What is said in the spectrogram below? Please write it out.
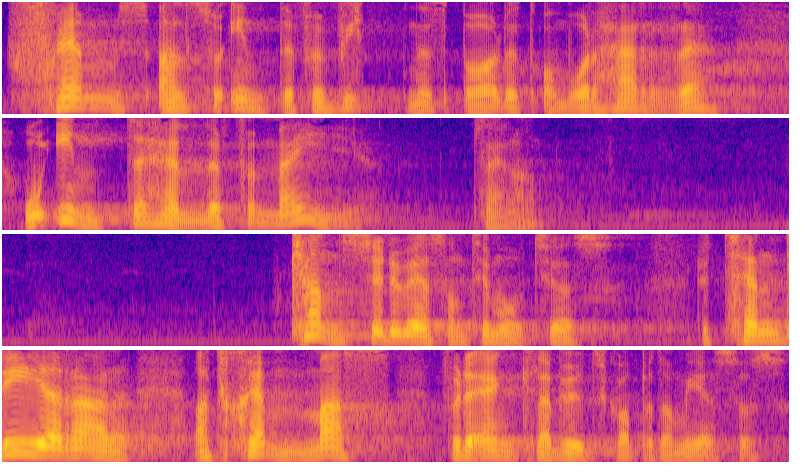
skäms alltså inte för vittnesbördet om vår Herre och inte heller för mig, säger han. Kanske du är som Timoteus. Du tenderar att skämmas för det enkla budskapet om Jesus.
